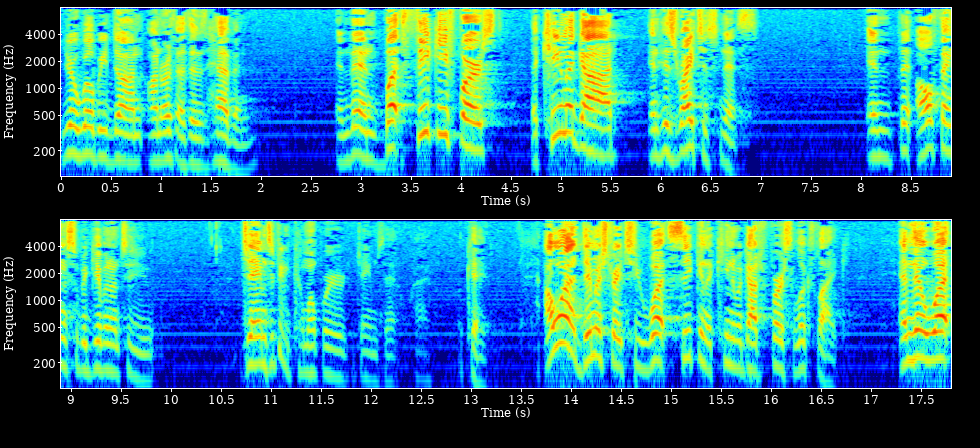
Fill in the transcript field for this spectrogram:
your will be done on earth as it is in heaven. And then, but seek ye first the kingdom of God and his righteousness, and th- all things will be given unto you. James, if you can come up where James is at. Okay. I want to demonstrate to you what seeking the kingdom of God first looks like. And then what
